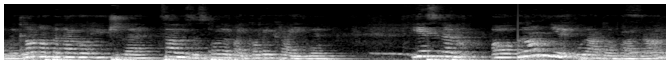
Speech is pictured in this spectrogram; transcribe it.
grono pedagogiczne, cały zespole bajkowej krainy. Jestem ogromnie uradowana,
